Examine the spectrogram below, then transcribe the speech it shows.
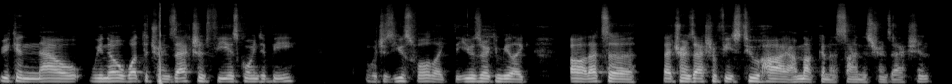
we can now we know what the transaction fee is going to be, which is useful. Like the user can be like, oh, that's a that transaction fee is too high. I'm not going to sign this transaction.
